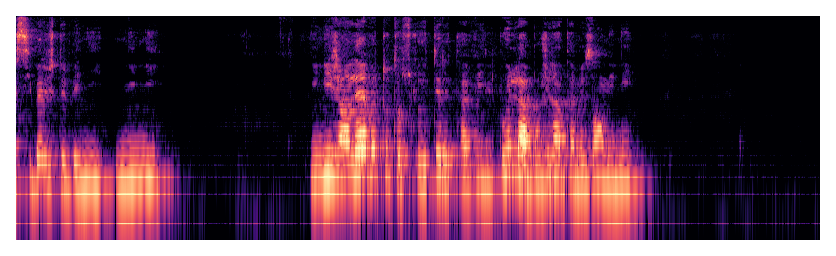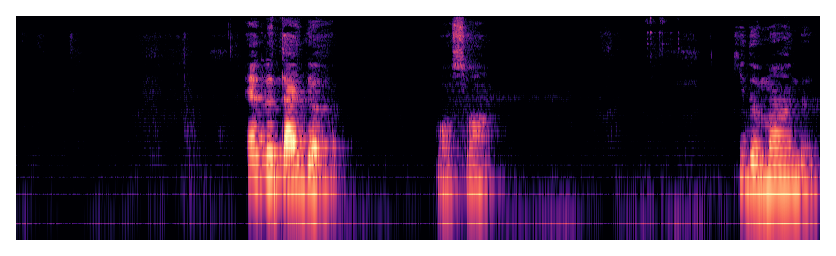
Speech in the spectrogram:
Sibelle, je te bénis. Nini. Nini, j'enlève toute obscurité de ta vie. Brûle la bougie dans ta maison, Nini. Aigle Tiger. Bonsoir. Qui demande?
